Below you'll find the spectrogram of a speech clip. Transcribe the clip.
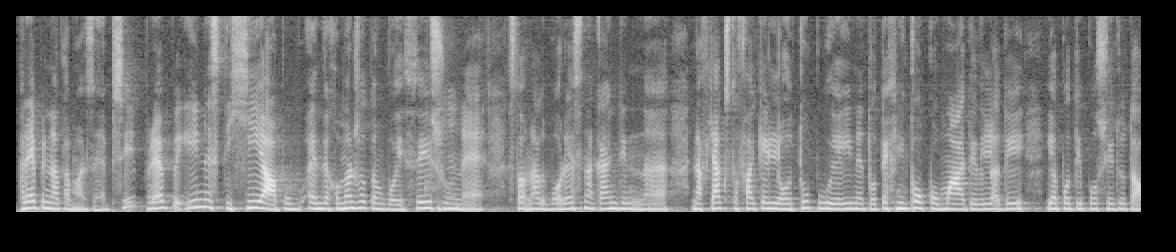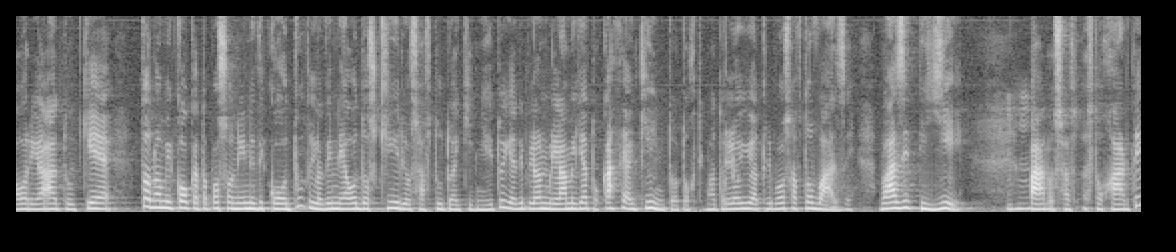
Πρέπει να τα μαζέψει, πρέπει, είναι στοιχεία που ενδεχομένως θα τον βοηθήσουν στο να μπορέσει να, κάνει την, ε, να φτιάξει το φάκελό του, που είναι το τεχνικό κομμάτι, δηλαδή η αποτύπωσή του, τα όρια του και το νομικό κατά πόσον είναι δικό του, δηλαδή είναι όντως κύριος αυτού του ακινήτου, γιατί πλέον μιλάμε για το κάθε ακίνητο. Το χτιματολόγιο ακριβώς αυτό βάζει. Βάζει τη γη πάνω στο χάρτη.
